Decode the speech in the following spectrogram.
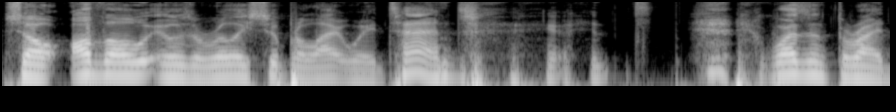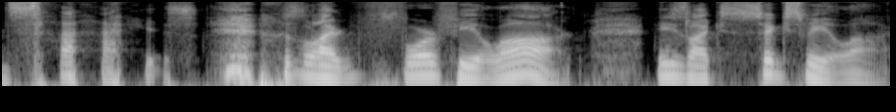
So, although it was a really super lightweight tent, it wasn't the right size. It was like four feet long. He's like six feet long.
